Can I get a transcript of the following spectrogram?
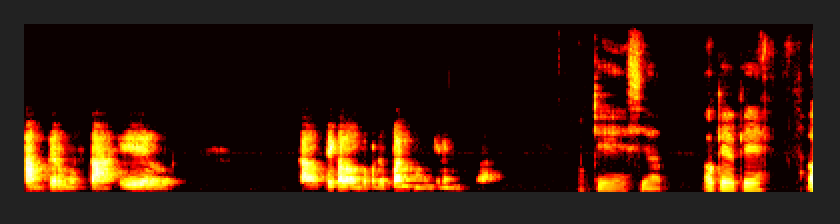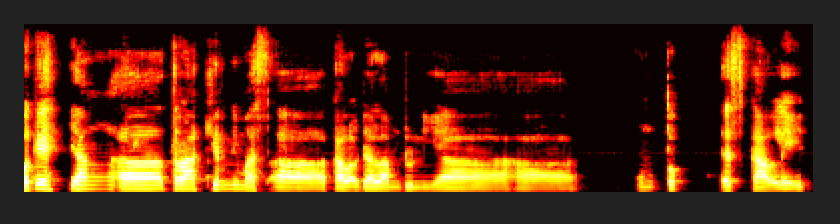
hampir mustahil. Tapi kalau untuk ke depan kemungkinan bisa. Oke, siap. Oke, oke. Oke, yang uh, terakhir nih Mas, uh, kalau dalam dunia uh, untuk escalate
